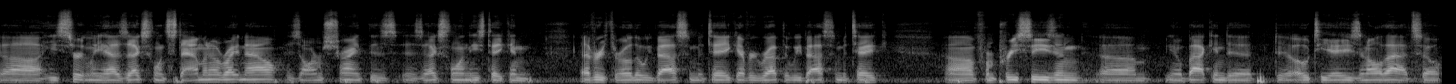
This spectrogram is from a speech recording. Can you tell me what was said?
Uh, he certainly has excellent stamina right now. His arm strength is, is excellent. He's taken every throw that we've asked him to take, every rep that we've asked him to take, uh, from preseason, um, you know, back into OTAs and all that. So,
